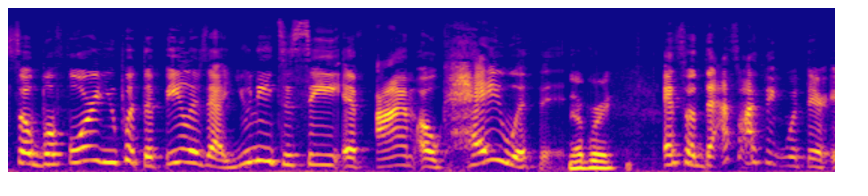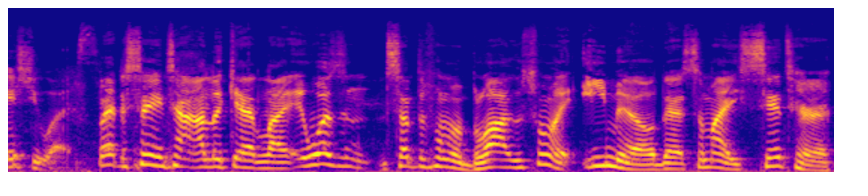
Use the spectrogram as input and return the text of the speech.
So before you put the feelers out, you need to see if I'm okay with it." Agree. And so that's what I think what their issue was. But at the same time, I look at it like it wasn't something from a blog; it was from an email that somebody sent her.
